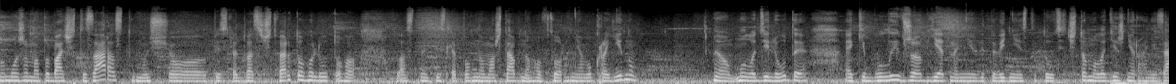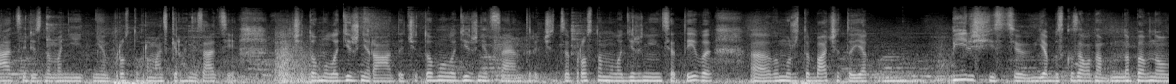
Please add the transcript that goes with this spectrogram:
ми можемо побачити зараз, тому що після 24 лютого, власне, після повномасштабного вторгнення в Україну. Е, молоді люди, які були вже об'єднані в відповідній інституції, чи то молодіжні організації, різноманітні, просто громадські організації, е, чи то молодіжні ради, чи то молодіжні центри, чи це просто молодіжні ініціативи. Е, ви можете бачити, як більшість, я би сказала, напевно,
